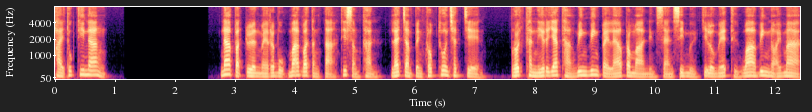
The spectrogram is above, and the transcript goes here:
ภัยทุกที่นั่ง หน้าปัดเรือนไม่ระบุมาตรวัดต่างๆ ที่สำคัญ และจำเป็นครบถ้วนชัดเจน รถคันนี้ระยะทางวิ่งวิ่งไปแล้วประมาณ 140,000 กิโลเมตรถือว่าวิ่งน้อยมาก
